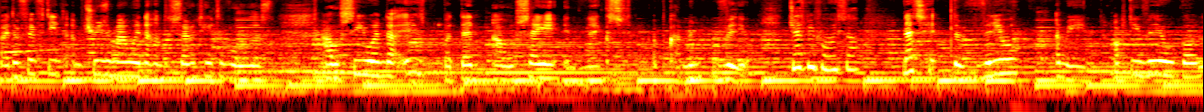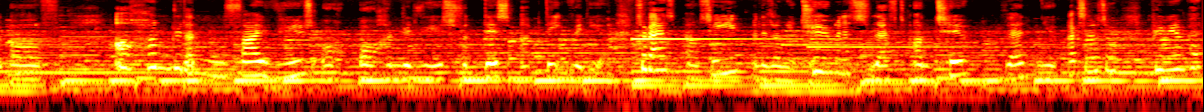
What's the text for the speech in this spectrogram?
by the 15th i'm choosing my winner on the 17th of august. I will see when that is but then i will say it in the next upcoming video. Just before we start let's hit the video i mean update video goal of 105 views or, or 100 views for this update video. So guys i'll see you and there's only two minutes left until the new Axolotl premium pet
